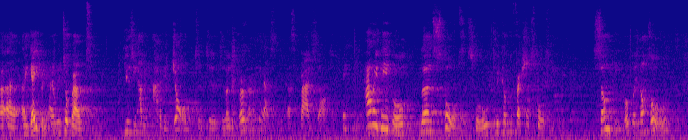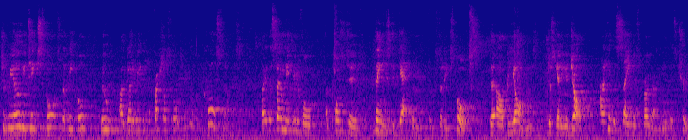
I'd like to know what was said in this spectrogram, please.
uh, uh, engagement and we talk about using having, having a job to, to, to learn to program, I think that's, that's a bad start. How many people learn sports at school to become professional sports people? Some people, but not all. Should we only teach sports to the people who are going to be the professional sports people? Of course not. Like, there's so many beautiful positive things to get from, from studying sports that are beyond just getting a job. And I think the same as programming is, true.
